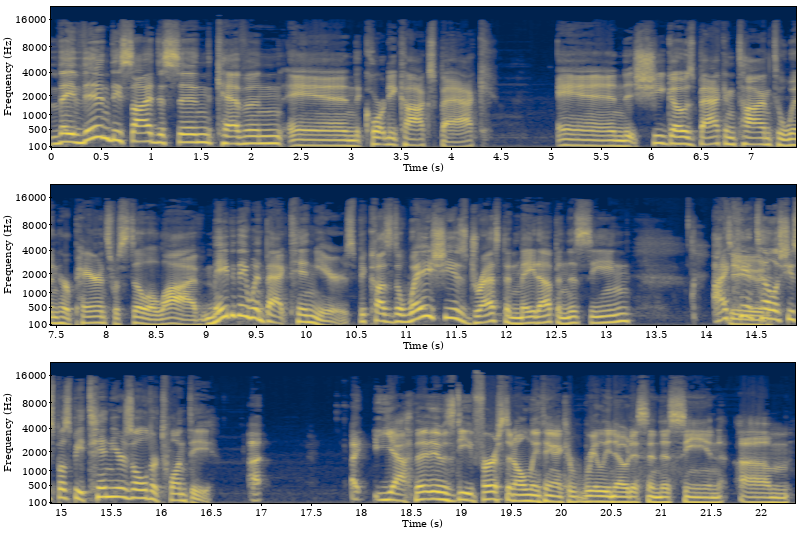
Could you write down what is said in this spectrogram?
they then decide to send kevin and Courteney cox back and she goes back in time to when her parents were still alive. Maybe they went back 10 years because the way she is dressed and made up in this scene, I Dude. can't tell if she's supposed to be 10 years old or 20. Uh, I, yeah, it was the first and only thing I could really notice in this scene. Um,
